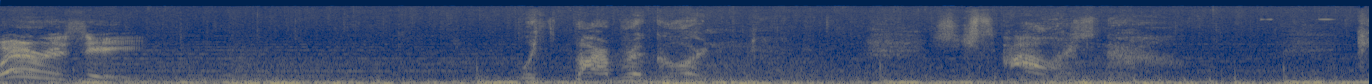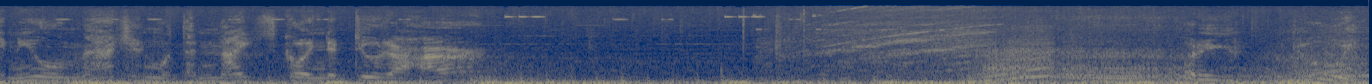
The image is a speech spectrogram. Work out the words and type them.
Where is he? With Barbara Gordon. She's ours now. Can you imagine what the Knight's going to do to her? What are you doing?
